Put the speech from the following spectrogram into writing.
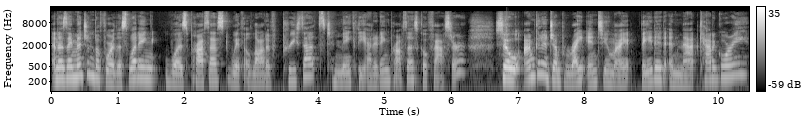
And as I mentioned before, this wedding was processed with a lot of presets to make the editing process go faster. So I'm gonna jump right into my faded and matte category,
